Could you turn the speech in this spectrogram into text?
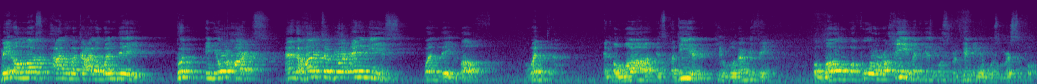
May Allah subhanahu wa ta'ala one day put in your hearts and the hearts of your enemies one day love, mawaddah. And Allah is qadir, capable of everything. Allah ghafur rahim, and He is most forgiving and most merciful.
